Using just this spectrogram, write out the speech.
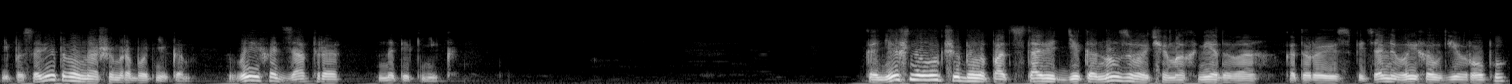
и посоветовал нашим работникам выехать завтра на пикник. Конечно, лучше было подставить Деканозова, чем Ахмедова, который специально выехал в Европу,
